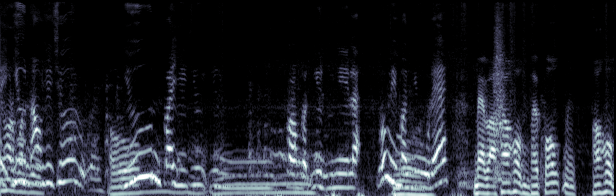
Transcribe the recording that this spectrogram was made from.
ยบ่มีฮดยืนเอาบ่ชื่อๆลูกเอ้ยโอ้ ยืนไปยืนยืนพร้อมกับยืนอยู่นี่แหละว่ามีมันอยู่เด้แบบว่าผ้าห่มผ้าโป๊กนี่ผ้าห่ม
